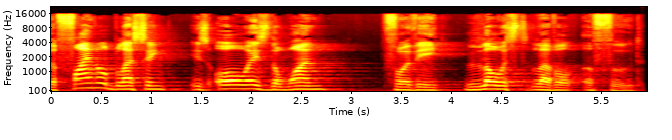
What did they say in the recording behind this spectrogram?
the final blessing is always the one for the lowest level of food.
